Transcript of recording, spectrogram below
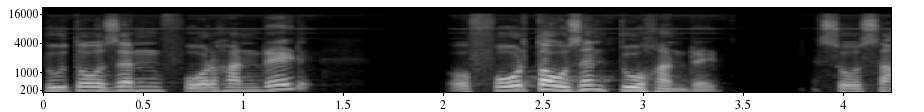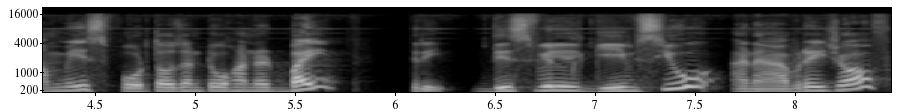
2400 uh, 4200 so sum is 4200 by 3 this will gives you an average of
